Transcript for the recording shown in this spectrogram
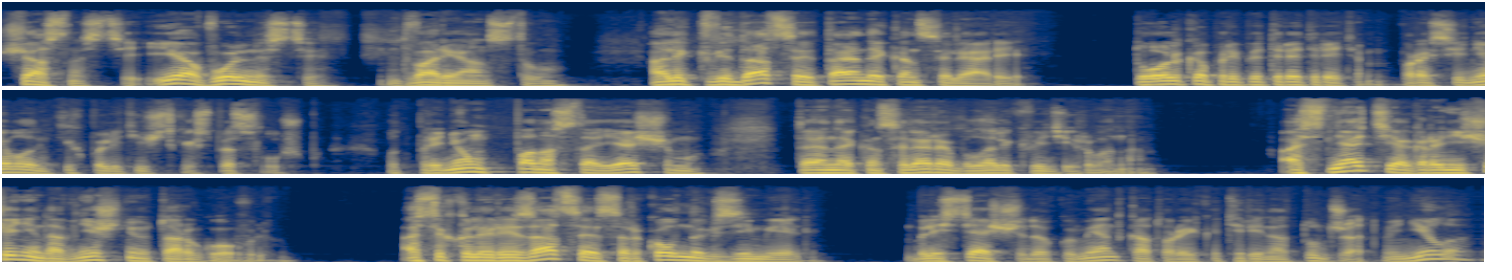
в частности, и о вольности дворянству, о ликвидации тайной канцелярии. Только при Петре III в России не было никаких политических спецслужб. Вот при нем по-настоящему тайная канцелярия была ликвидирована. О снятии ограничений на внешнюю торговлю. О секуляризации церковных земель. Блестящий документ, который Екатерина тут же отменила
